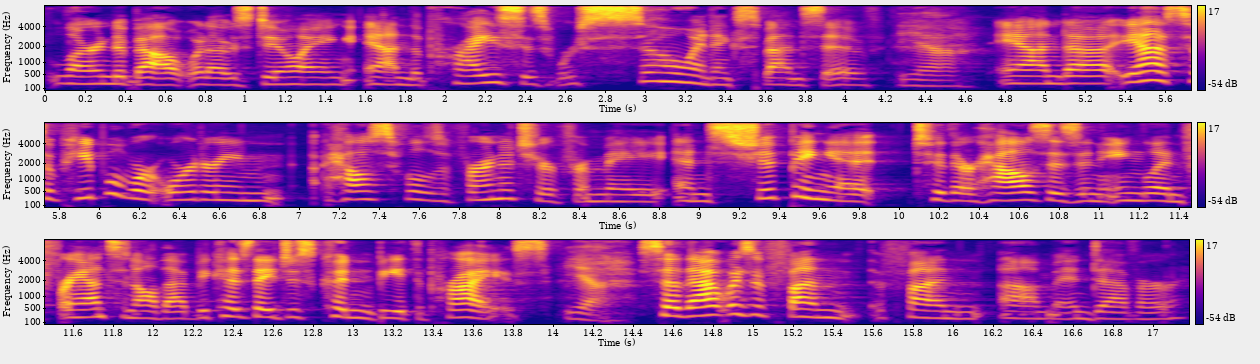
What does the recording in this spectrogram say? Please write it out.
learned about what I was doing, and the prices were so inexpensive. Yeah. And uh, yeah, so people were ordering housefuls of furniture from me and shipping it to their houses in England, France, and all that because they just couldn't beat the price. Yeah. So that was a fun, fun um, endeavor.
